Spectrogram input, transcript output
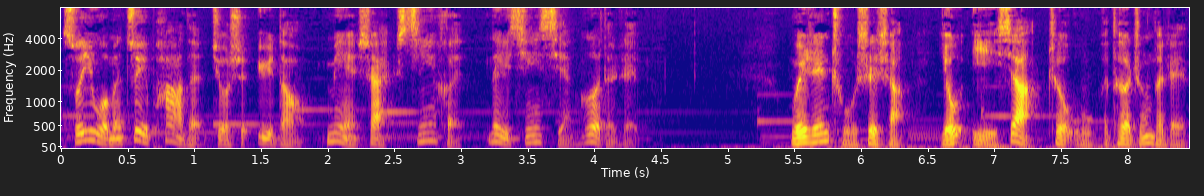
所以我们最怕的就是遇到面善心狠、内心险恶的人。为人处事上有以下这五个特征的人，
